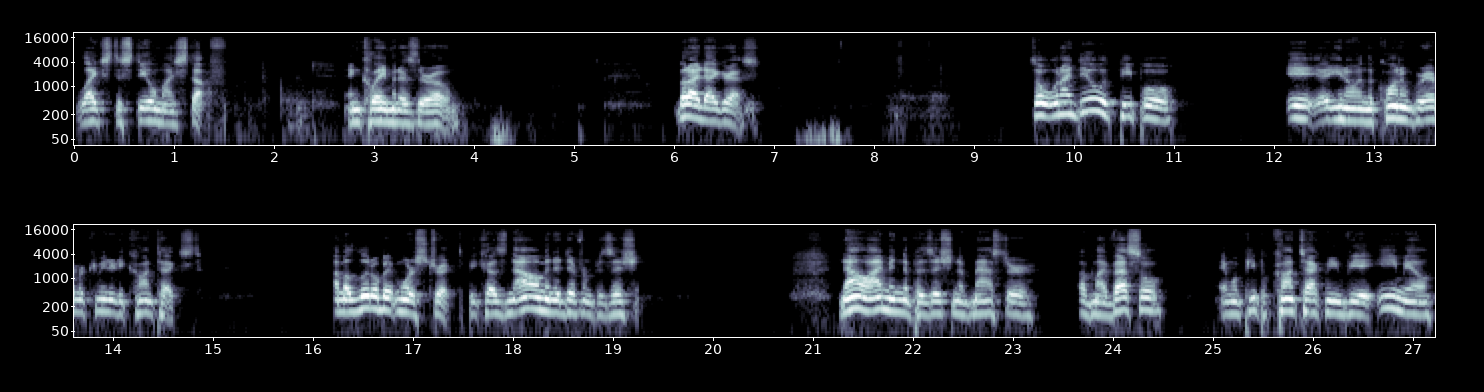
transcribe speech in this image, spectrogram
likes to steal my stuff and claim it as their own. But I digress. So when I deal with people Uh, you know, in the quantum grammar community context, I'm a little bit more strict because now I'm in a different position. Now I'm in the position of master of my vessel. And when people contact me via email,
